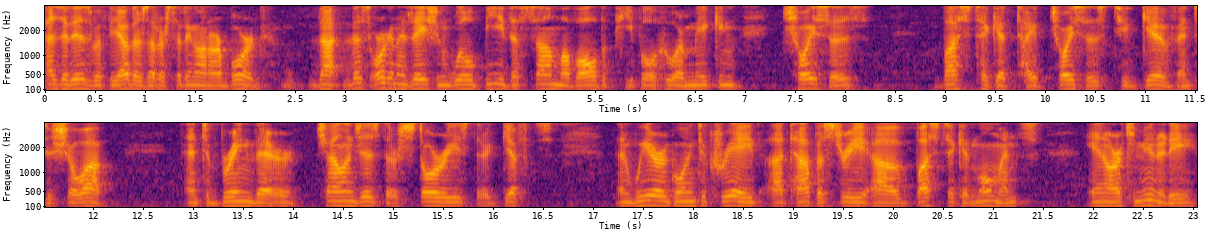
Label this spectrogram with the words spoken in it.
as it is with the others that are sitting on our board. That this organization will be the sum of all the people who are making choices, bus ticket type choices to give and to show up and to bring their challenges, their stories, their gifts. And we are going to create a tapestry of bus ticket moments in our community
